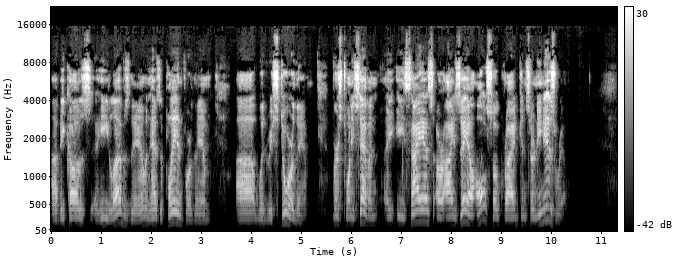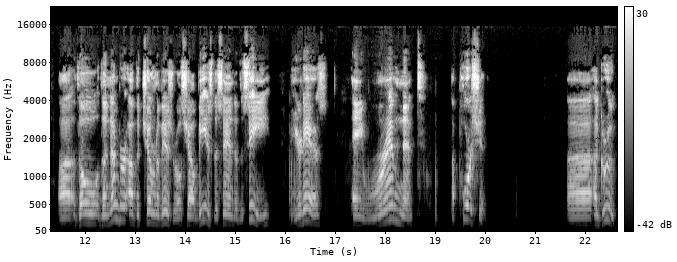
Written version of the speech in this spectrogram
uh, because he loves them and has a plan for them, uh, would restore them. Verse 27 Esaias or Isaiah also cried concerning Israel. Uh, though the number of the children of Israel shall be as the sand of the sea, here it is, a remnant, a portion, uh, a group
